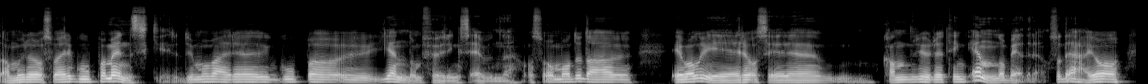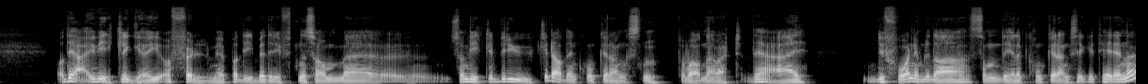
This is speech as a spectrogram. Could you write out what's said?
Da må du også være god på mennesker, du må være god på øh, gjennomføringsevne, og så må du da evaluere og se kan gjøre ting enda bedre. Så det er jo og det er jo virkelig gøy å følge med på de bedriftene som, øh, som virkelig bruker da den konkurransen for hva den er verdt. Det er Du får nemlig da, som del av konkurransekriteriene,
